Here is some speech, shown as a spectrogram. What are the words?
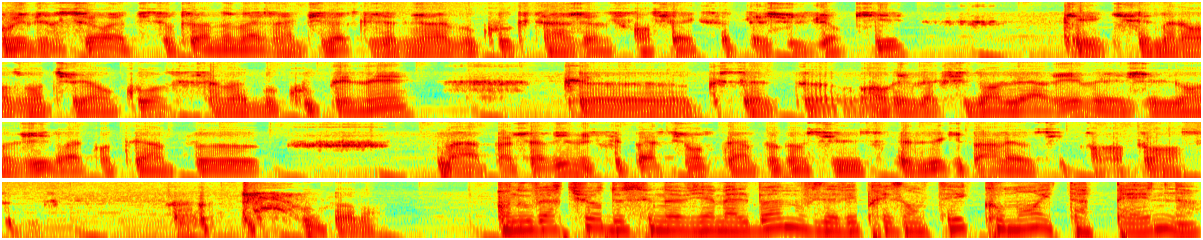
Oui, bien sûr, et puis surtout un hommage à un pilote que j'admirais beaucoup, qui était un jeune Français qui s'appelait Jules Bianchi, qui, s'est malheureusement tué en course. Ça m'a beaucoup peiné que, cet euh, horrible accident lui arrive, et j'ai eu envie de raconter un peu, bah, pas sa vie, mais ses passions. C'était un peu comme si c'était lui qui parlait aussi de temps en temps ce. Pardon. En ouverture de ce neuvième album, vous avez présenté Comment est ta peine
